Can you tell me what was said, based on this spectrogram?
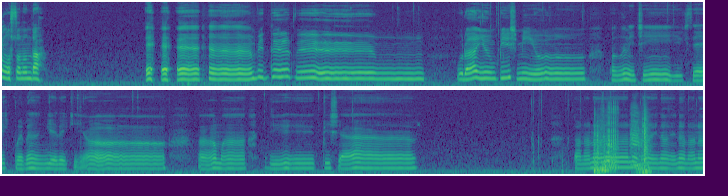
O sonunda. He he he he bitirdim. Burayım pişmiyor. Onun için yüksek fırın gerekiyor. Ama dip pişer. Nay nanana.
